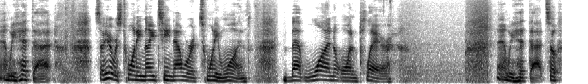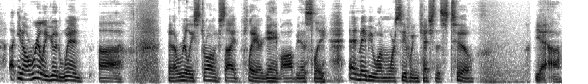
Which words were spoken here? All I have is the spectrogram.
And we hit that. So here was 2019. Now we're at 21. Bet one on player. And we hit that. So, uh, you know, a really good win. Uh, and a really strong side player game, obviously. And maybe one more, see if we can catch this too. Yeah,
